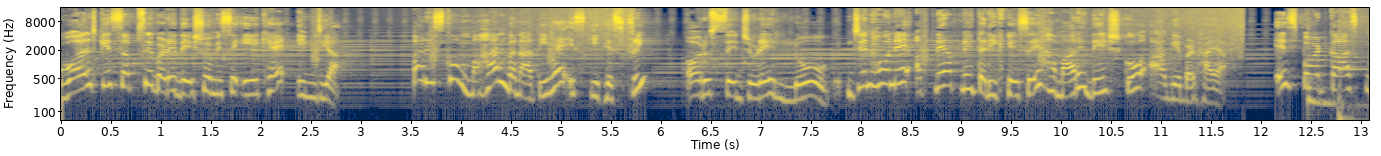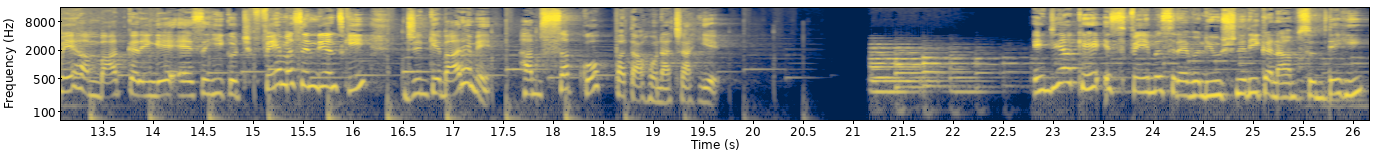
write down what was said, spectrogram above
World के सबसे बड़े देशों में से एक है इंडिया। पर इसको महान बनाती है इसकी हिस्ट्री और उससे जुड़े लोग, जिन्होंने अपने अपने तरीके से हमारे देश को आगे बढ़ाया। इस पॉडकास्ट में हम बात करेंगे ऐसे ही कुछ फ़ेमस इंडियंस की, जिनके बारे में हम सबको पता होना चाहिए। इंडिया के इस फ़ेमस रेवोल्यूशनरी का नाम सुनते ही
